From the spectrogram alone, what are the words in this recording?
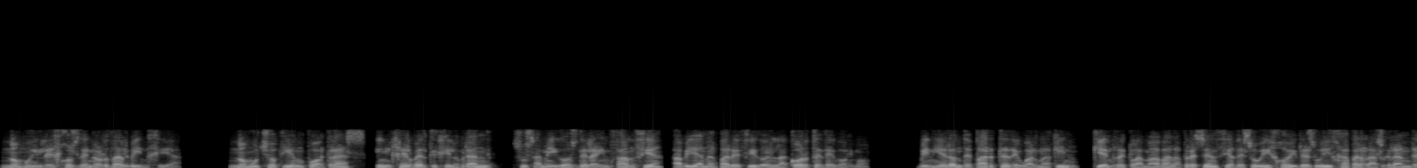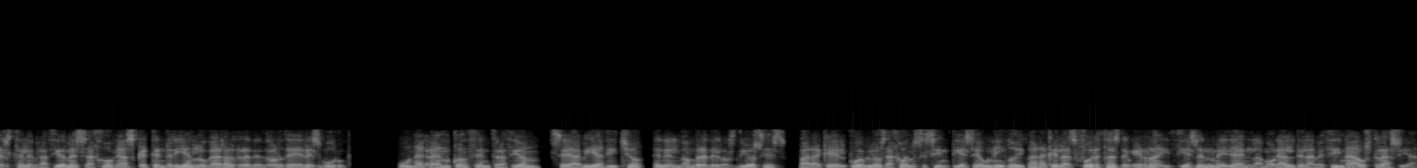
no muy lejos de Nordalvingia. No mucho tiempo atrás, Ingelbert y Gilbrand, sus amigos de la infancia, habían aparecido en la corte de Goimo. Vinieron de parte de Warnakin, quien reclamaba la presencia de su hijo y de su hija para las grandes celebraciones sajonas que tendrían lugar alrededor de Eresburg. Una gran concentración, se había dicho, en el nombre de los dioses, para que el pueblo sajón se sintiese unido y para que las fuerzas de guerra hiciesen mella en la moral de la vecina Austrasia.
